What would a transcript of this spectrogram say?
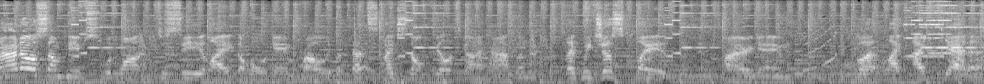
I know some peeps would want to see, like, the whole game, probably, but that's- I just don't feel it's gonna happen. Like, we just played the entire game. But, like, I get it.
